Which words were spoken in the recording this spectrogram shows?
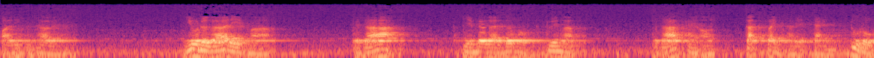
ပါဠိစကားပဲယူတကားတွေမှာတကားအပြင်ဘက်ကသုံးဖို့အတွင်းကတကားခံအောင်ကတ်ဆိုင်ထားတဲ့တိုင်တူရုံ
